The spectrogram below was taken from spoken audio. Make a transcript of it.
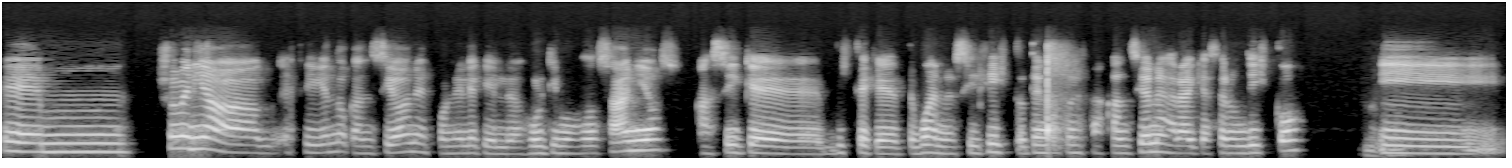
Em, yo venía escribiendo canciones, ponele que los últimos dos años, así que, viste que, bueno, decís, listo, tengo todas estas canciones, ahora hay que hacer un disco. Y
